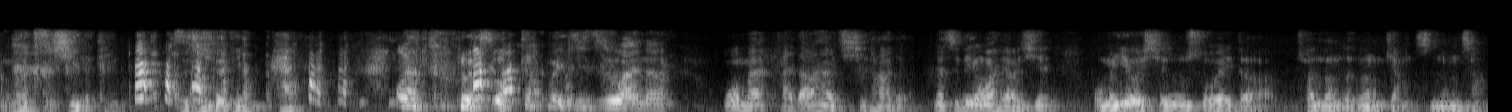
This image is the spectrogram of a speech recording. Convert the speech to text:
有没有仔细的听？仔细的听。好，那除了说咖啡机之外呢，我们还当然还有其他的，那是另外一条线。我们也有协助所谓的传统的那种养殖农场，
